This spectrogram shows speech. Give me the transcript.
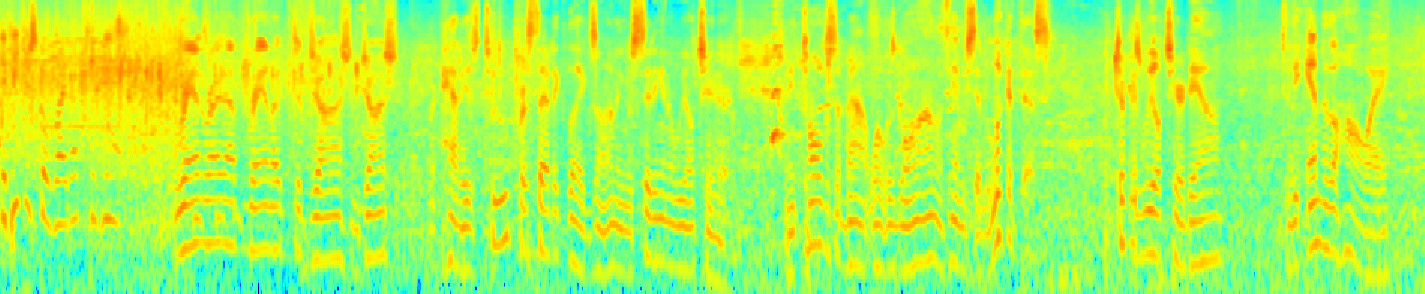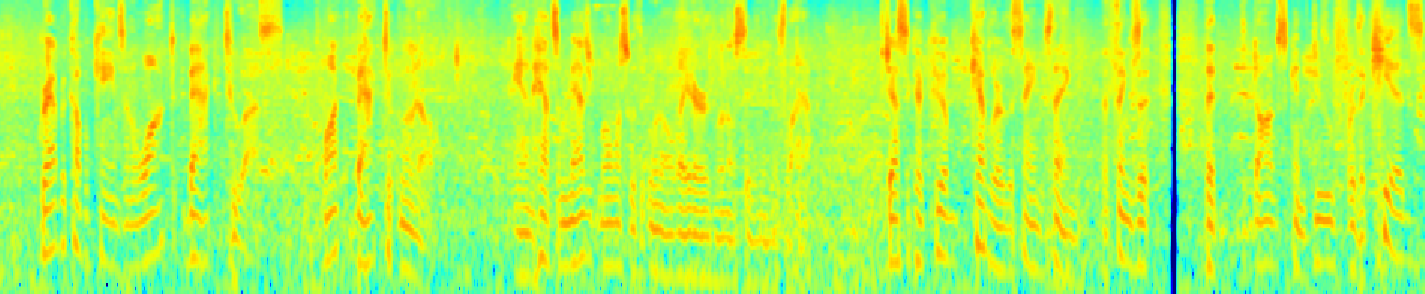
did he just go right up to these? Ran right up, ran up to Josh, and Josh had his two prosthetic legs on. He was sitting in a wheelchair, and he told us about what was going on with him. He said, "Look at this." He took his wheelchair down to the end of the hallway, grabbed a couple canes, and walked back to us. Walked back to Uno and had some magic moments with Uno later, Uno sitting in his lap. Jessica Kebler, the same thing. The things that, that the dogs can do for the kids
